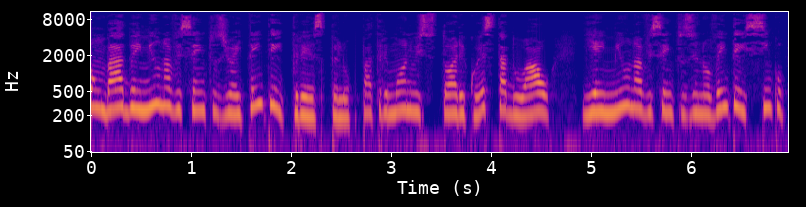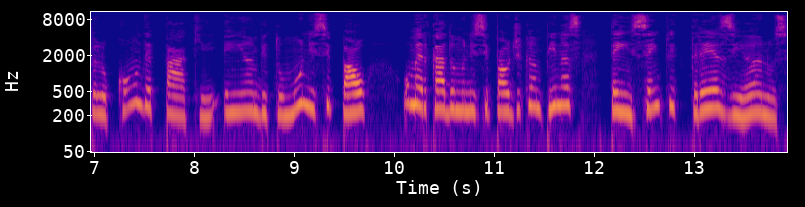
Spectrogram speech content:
Tombado em 1983 pelo Patrimônio Histórico Estadual e em 1995 pelo Condepac em âmbito municipal, o Mercado Municipal de Campinas tem 113 anos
